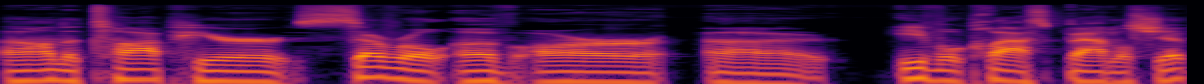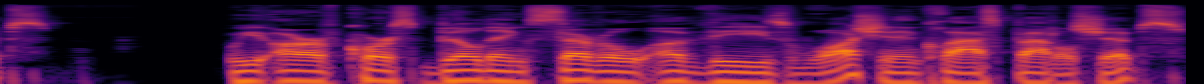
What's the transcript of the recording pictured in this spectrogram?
uh, on the top here several of our uh, Evil class battleships. We are, of course, building several of these Washington class battleships.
